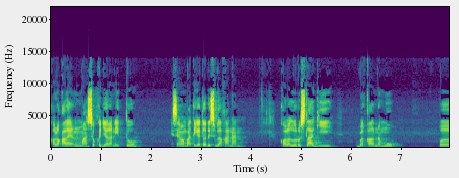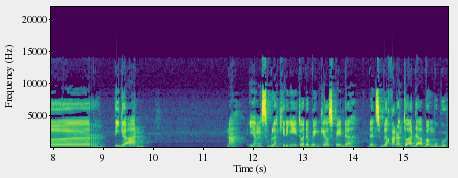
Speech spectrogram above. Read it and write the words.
Kalau kalian masuk ke jalan itu SMA 43 itu di sebelah kanan. Kalau lurus lagi bakal nemu pertigaan Nah, yang sebelah kirinya itu ada bengkel sepeda dan sebelah kanan tuh ada abang bubur.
